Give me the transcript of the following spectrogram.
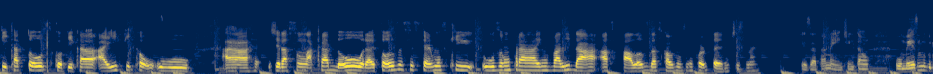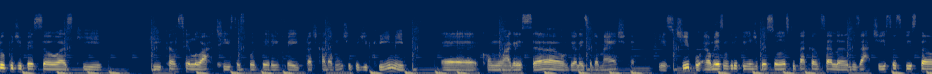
fica tosco, fica aí fica o, a geração lacradora, todos esses termos que usam para invalidar as falas das causas importantes, né? Exatamente. Então, o mesmo grupo de pessoas que, que cancelou artistas por terem feito, praticado algum tipo de crime, é, como agressão, violência doméstica e esse tipo, é o mesmo grupinho de pessoas que está cancelando os artistas que estão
